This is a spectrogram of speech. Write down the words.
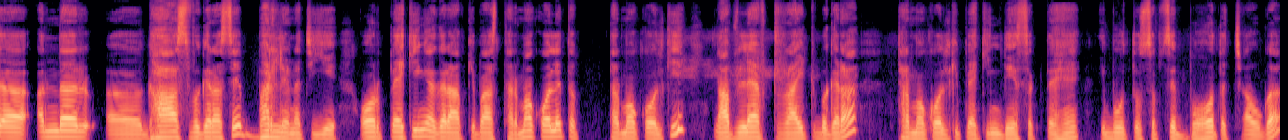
अंदर घास वगैरह से भर लेना चाहिए। और पैकिंग अगर आपके पास थर्माकोल है तो थर्माकोल की आप लेफ़्ट राइट वगैरह थर्माकोल की पैकिंग दे सकते हैं, ये वो तो सबसे बहुत अच्छा होगा।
